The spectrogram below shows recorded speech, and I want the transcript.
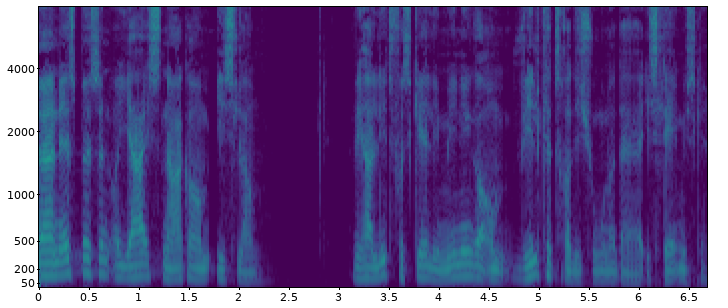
Søren Espersen og jeg snakker om islam. Vi har lidt forskellige meninger om, hvilke traditioner, der er islamiske.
